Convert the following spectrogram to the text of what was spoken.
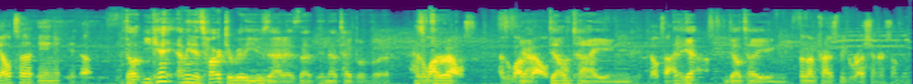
Delta-ing it up. Del- you can't. I mean, it's hard to really use that as that in that type of uh, Has as a lot of verb. vowels. Has a lot yeah, of vowels. deltaing. Delta. Yeah, deltaing. Sometimes I'm trying to speak Russian or something.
